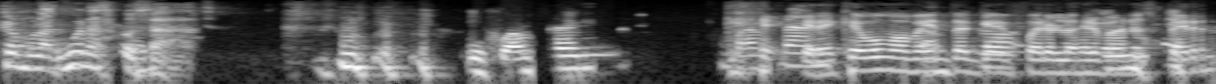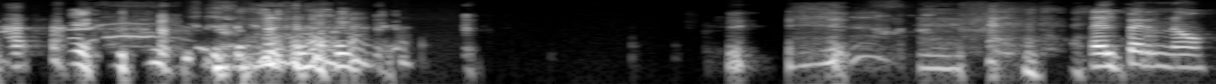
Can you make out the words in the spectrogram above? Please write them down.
Como las buenas cosas. Y Juan Frank, ¿Crees que hubo un momento en que fueron los hermanos Perna? el perno.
